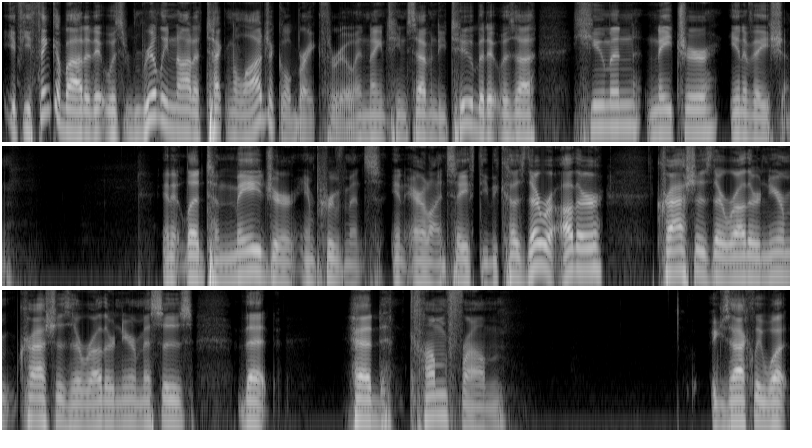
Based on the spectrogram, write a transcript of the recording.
if you think about it, it was really not a technological breakthrough in 1972, but it was a human nature innovation. And it led to major improvements in airline safety because there were other crashes, there were other near crashes, there were other near misses that had come from exactly what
